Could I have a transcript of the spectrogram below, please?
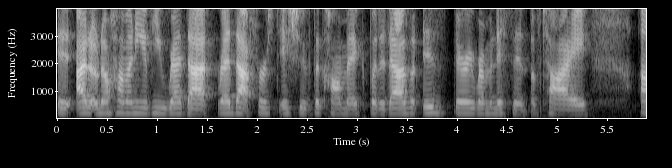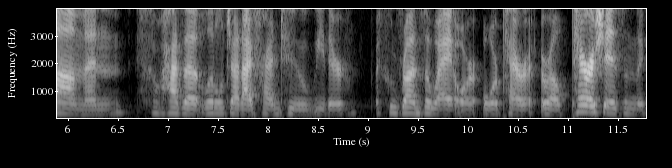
It, I don't know how many of you read that read that first issue of the comic but it as, is very reminiscent of Ty um, and who has a little Jedi friend who either who runs away or or, per- or well, perishes in the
